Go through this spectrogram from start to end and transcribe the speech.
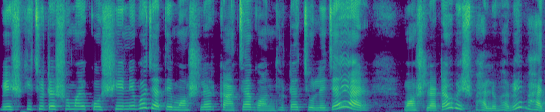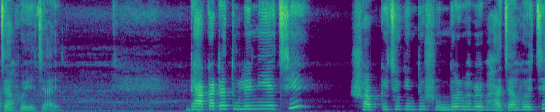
বেশ কিছুটা সময় কষিয়ে নেব যাতে মশলার কাঁচা গন্ধটা চলে যায় আর মশলাটাও বেশ ভালোভাবে ভাজা হয়ে যায়। ঢাকাটা তুলে নিয়েছি। সব কিছু কিন্তু সুন্দরভাবে ভাজা হয়েছে।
